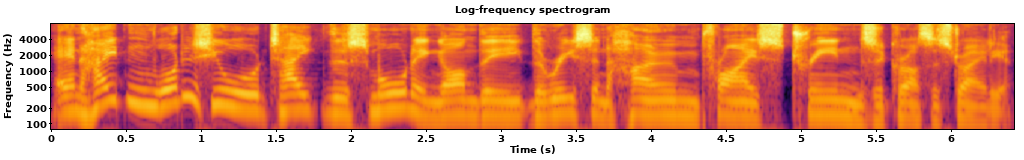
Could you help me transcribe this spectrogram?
And Hayden, what is your take this morning on the, the recent home price trends across Australia?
